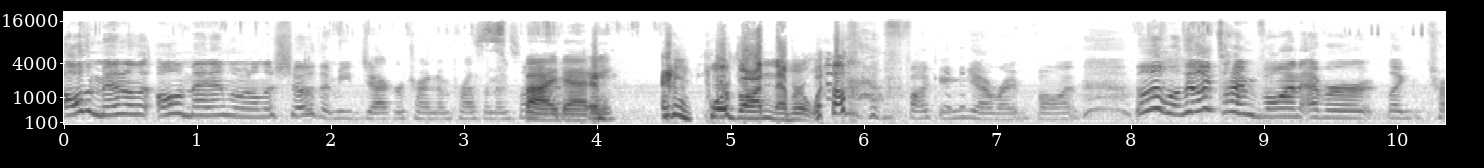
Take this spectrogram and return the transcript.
all the men the, all the men and women on the show that meet Jack are trying to impress him in some Bye, way. Daddy. and poor Vaughn never will. Fucking yeah, right, Vaughn. The only, the only time Vaughn ever like tr-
